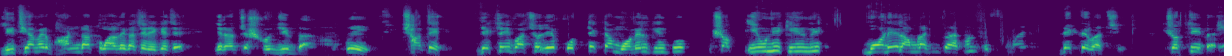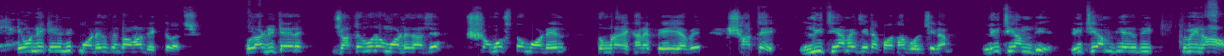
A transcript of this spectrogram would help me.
লিথিয়ামের ভান্ডার তোমাদের কাছে রেখেছে, যেটা হচ্ছে সঞ্জীব দা। হম, সাথে দেখতেই পাচ্ছ যে প্রত্যেকটা মডেল কিন্তু সব ইউনিক ইউনিক মডেল আমরা কিন্তু এখন দেখতে পাচ্ছি। সত্যি তাই ইউনিক ইউনিক মডেল কিন্তু আমরা দেখতে পাচ্ছি। পোলাডিটের যতগুলো মডেল আছে, সমস্ত মডেল তোমরা এখানে পেয়ে যাবে। সাথে লিথিয়ামে যেটা কথা বলছিলাম লিথিয়াম দিয়ে। লিথিয়াম দিয়ে যদি তুমি নাও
